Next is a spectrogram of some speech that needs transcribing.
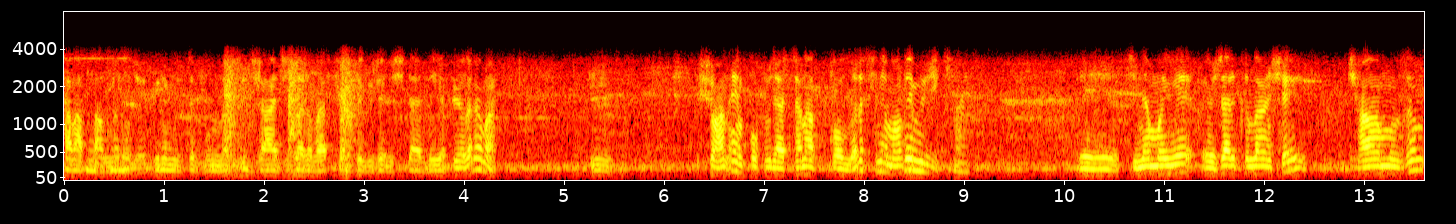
sanat dalları oluyor. Günümüzde bunların icracıları var. Çok da güzel işler de yapıyorlar ama e, şu an en popüler sanat kolları sinema ve müzik. E, sinemayı özel kılan şey çağımızın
